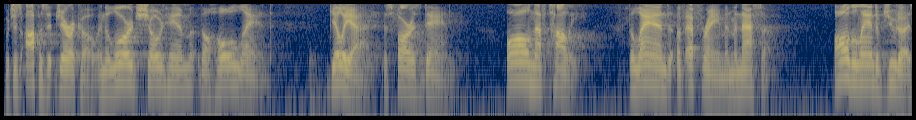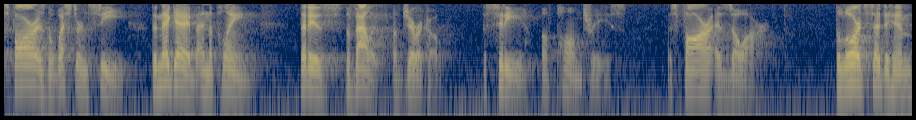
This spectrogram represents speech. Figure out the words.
which is opposite Jericho. And the Lord showed him the whole land Gilead as far as Dan, all Naphtali, the land of Ephraim and Manasseh, all the land of Judah as far as the western sea, the Negeb and the plain, that is, the valley of Jericho, the city of palm trees, as far as Zoar the Lord said to him,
